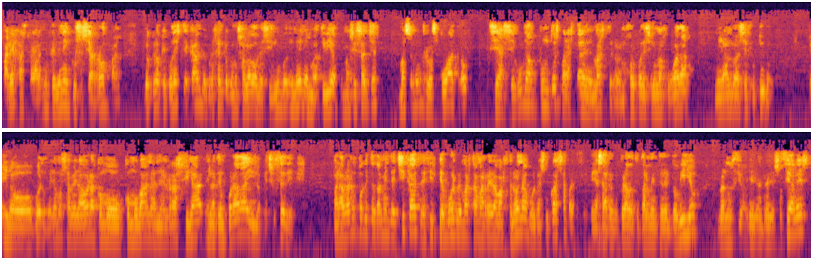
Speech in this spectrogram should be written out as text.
parejas para el año que viene incluso se rompan. Yo creo que con este cambio, por ejemplo, que hemos hablado de Silingo Dinero, Matiria y Sánchez, más o menos los cuatro se aseguran puntos para estar en el máster. A lo mejor puede ser una jugada mirando a ese futuro. Pero bueno, veremos a ver ahora cómo, cómo van en el rush final de la temporada y lo que sucede. Para hablar un poquito también de chicas, decir que vuelve Marta Marrero a Barcelona, vuelve a su casa, parece que ya se ha recuperado totalmente del tobillo, lo anunció ayer en redes sociales.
